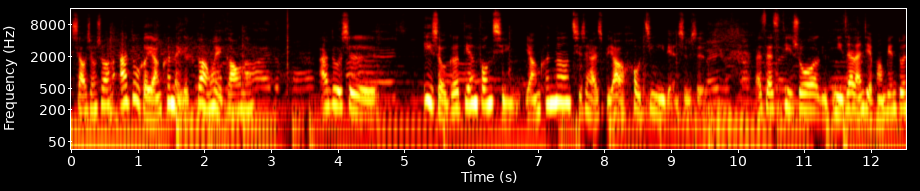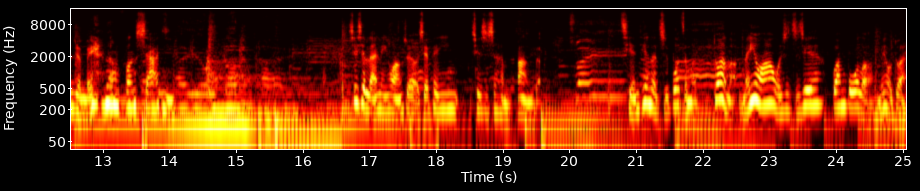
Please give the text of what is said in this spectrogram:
小熊说阿杜和杨坤哪个段位高呢？阿杜是。一首歌巅峰型，杨坤呢，其实还是比较后劲一点，是不是？S S T 说你在兰姐旁边蹲着，没人能封杀你。谢谢兰陵王说有些配音确实是很棒的。前天的直播怎么断了？没有啊，我是直接关播了，没有断。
